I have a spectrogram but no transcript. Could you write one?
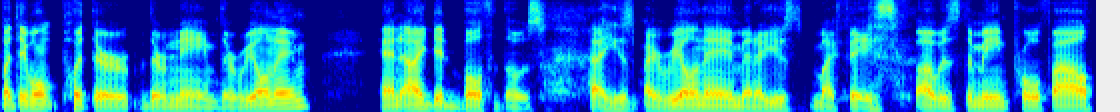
but they won't put their their name, their real name. And I did both of those. I used my real name and I used my face. I was the main profile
